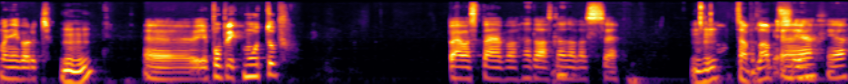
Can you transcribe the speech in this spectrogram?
mõnikord mm. -hmm. ja publik muutub päevast päeva, nädalast nädalasse mm. -hmm. saavad lapsi. jah, jah.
